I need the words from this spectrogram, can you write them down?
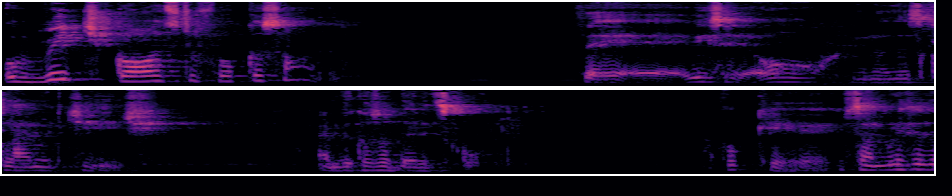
which cause to focus on. Say, we say, oh, you know, there's climate change, and because of that it's cold. Okay, if somebody says,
